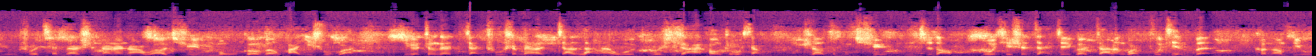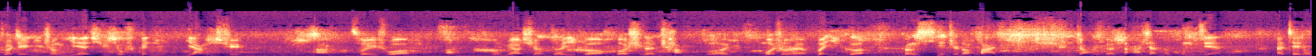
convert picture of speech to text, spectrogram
比如说前边是哪哪哪，我要去某个文化艺术馆，这个正在展出什么样的展览？啊我我是一个爱好者，我想知道怎么去，你知道吗？尤其是在这个展览馆附近问，可能比如说这女生也许就是跟你一样去，啊，所以说啊，我们要选择一个合适的场合，与陌生人问一个更细致的话题，寻找一个搭讪的空间。那这种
